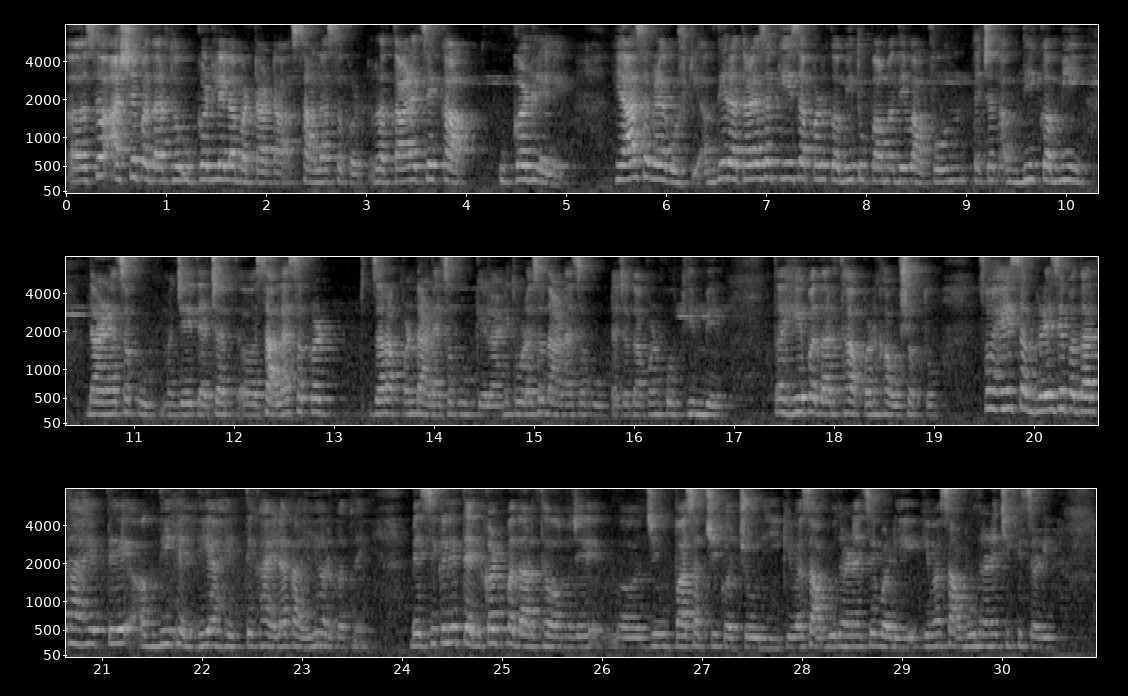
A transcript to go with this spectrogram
असं असे पदार्थ उकडलेला बटाटा सालासकट रताळ्याचे काप उकडलेले ह्या सगळ्या गोष्टी. अगदी रताळ्याचा कीस आपण कमी तुपामध्ये वाफवून त्याच्यात अगदी कमी दाण्याचं कूट म्हणजे त्याच्यात सालासकट जर आपण दाण्याचं कूट केलं आणि थोडंसं दाण्याचं कूट त्याच्यात आपण कोथिंबीर तर हे पदार्थ आपण खाऊ शकतो. सो हे सगळे जे पदार्थ आहेत ते अगदी हेल्दी आहेत ते खायला काही हरकत नाही. बेसिकली तेलकट पदार्थ म्हणजे जी उपासाची कचोरी किंवा साबुदाण्याचे वडे किंवा साबुदाण्याची खिचडी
